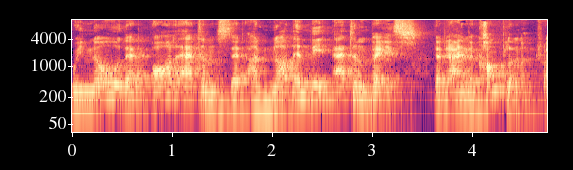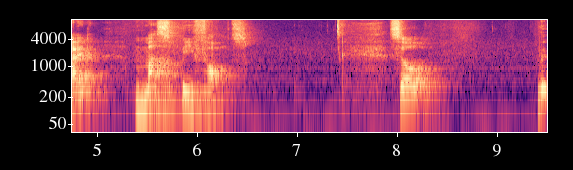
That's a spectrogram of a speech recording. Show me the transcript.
we know that all atoms that are not in the atom base, that are in the complement, right, must be false. So the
